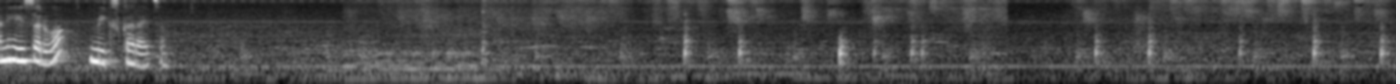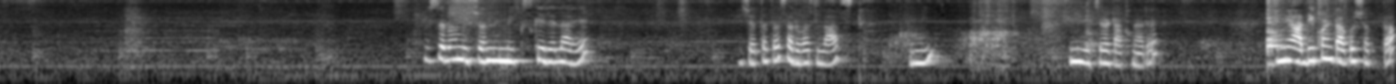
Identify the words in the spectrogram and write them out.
आणि हे सर्व मिक्स करायचं. हे सर्व मिश्रण मी मिक्स केलेलं आहे. ह्याच्यात आता सर्वात लास्ट मी मिरच्या टाकणार आहे. तुम्ही आधी पण टाकू शकता.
